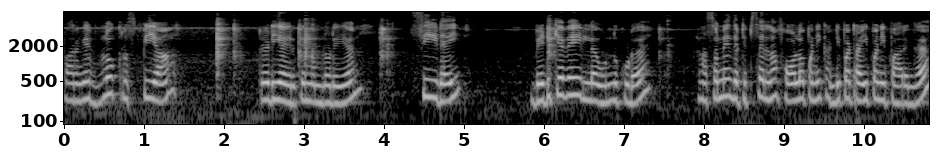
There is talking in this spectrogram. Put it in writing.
பாருங்கள் இவ்வளோ கிறிஸ்பியாக ரெடியாக இருக்குது நம்மளுடைய சீடை. வெடிக்கவே இல்லை ஒன்று கூட. நான் சொன்ன இந்த டிப்ஸ் எல்லாம் ஃபாலோ பண்ணி கண்டிப்பாக ட்ரை பண்ணி பாருங்கள்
